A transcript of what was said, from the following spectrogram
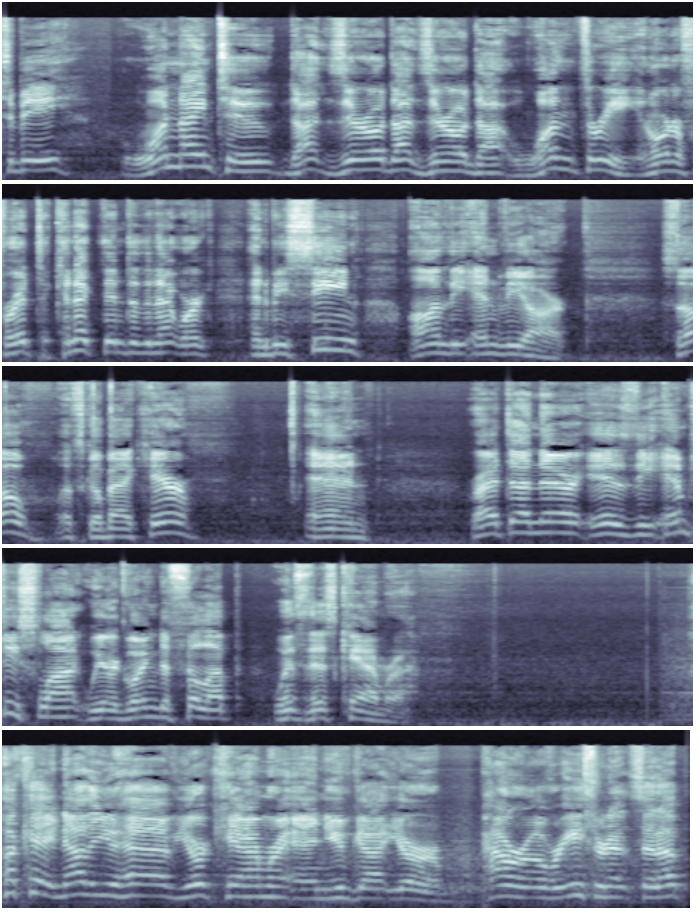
to be 192.0.0.13 in order for it to connect into the network and to be seen on the NVR. So let's go back here and right down there is the empty slot we are going to fill up with this camera. Okay, now that you have your camera and you've got your power over ethernet set up,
